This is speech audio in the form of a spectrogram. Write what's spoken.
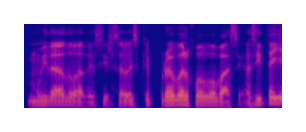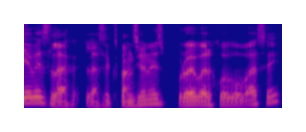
muy dado a decir, sabes que prueba el juego base. Así te lleves las expansiones, prueba el juego base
